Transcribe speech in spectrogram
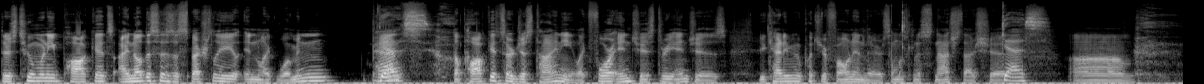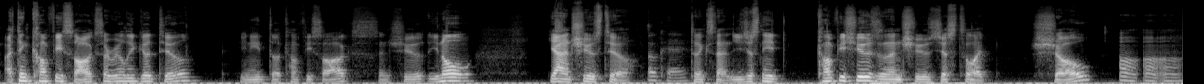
there's too many pockets. I know this is especially in like women pants. Yes. The pockets are just tiny, like four inches, three inches. You can't even put your phone in there. Someone's gonna snatch that shit. yes Um, I think comfy socks are really good too. You need the comfy socks and shoes. You know, yeah, and shoes too okay to an extent. You just need comfy shoes and then shoes just to like show uh uh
